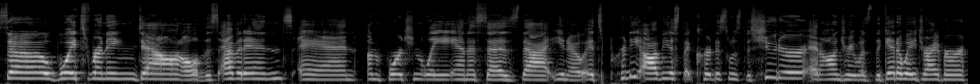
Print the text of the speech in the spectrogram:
So Voight's running down all of this evidence, and unfortunately, Anna says that, you know, it's pretty obvious that Curtis was the shooter and Andre was the getaway driver,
